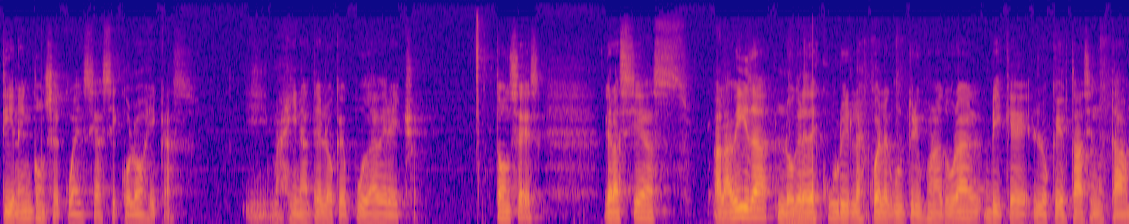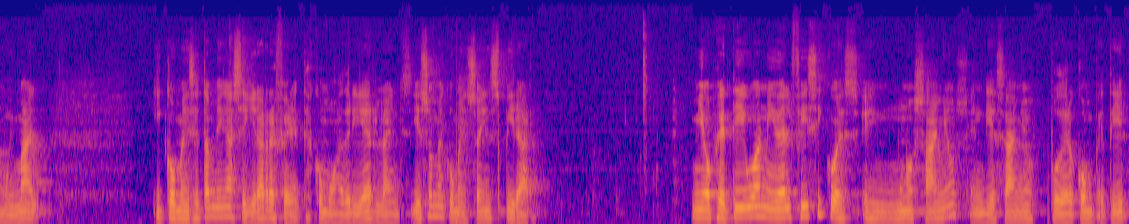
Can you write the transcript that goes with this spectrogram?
tienen consecuencias psicológicas. Imagínate lo que pude haber hecho. Entonces, gracias a la vida, logré descubrir la escuela de culturismo natural, vi que lo que yo estaba haciendo estaba muy mal y comencé también a seguir a referentes como Adri Airlines y eso me comenzó a inspirar. Mi objetivo a nivel físico es en unos años, en 10 años, poder competir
